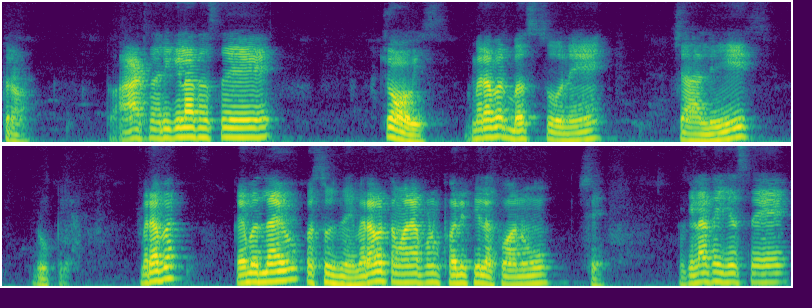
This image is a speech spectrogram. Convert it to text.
ત્રણ. તો આઠ કેટલા થશે? ચોવીસ. બરાબર? બસો ને ચાલીસ રૂપિયા. બરાબર? કંઈ બદલાયું? કશું જ નહીં. બરાબર? તમારે પણ ફરીથી લખવાનું છે. તો કેટલા થઈ જશે?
